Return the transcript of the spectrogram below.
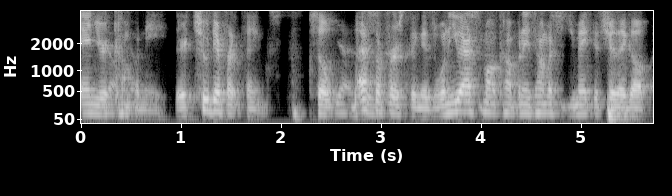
and your yeah. company. They're two different things. So yeah, that's the first thing is when you ask small companies, how much did you make this year? They go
